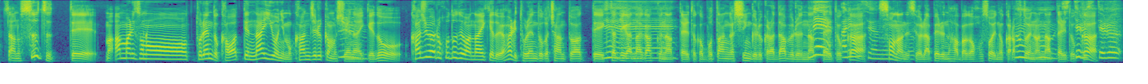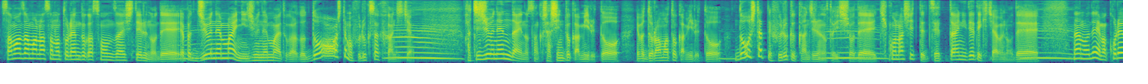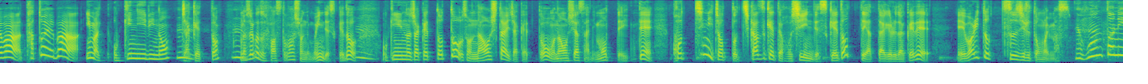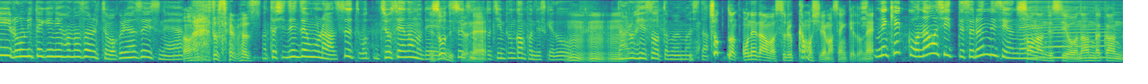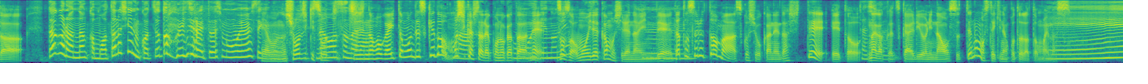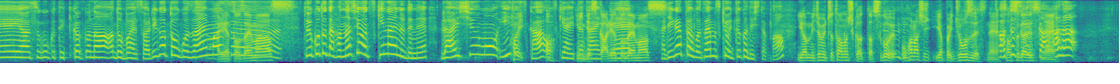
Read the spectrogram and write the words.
さああのスーツって、まあ、あんまりそのトレンド変わってないようにも感じるかもしれないけど、カジュアルほどではないけどやはりトレンドがちゃんとあって着丈が長くなったりとかボタンがシングルからダブルになったりとか、ねね。そうなんですよ。ラペルの幅が細いのから太いのになったりとかさまざまなそのトレンドが存在しているのでやっぱり10年前20年前とかだとどうしても古臭く感じちゃう。うん。80年代の写真とか見るとやっぱドラマとか見るとどうしたって古く感じるのと一緒でうん。着こなしって絶対に出てきちゃうのでうん。なのでまあこれは例えば今お気に入りのジャケット。うん。まあそれこそファストファッションでもいいんですけどうん。お気に入りのジャケットとその直したいジャケットをお直し屋さんに持っていってこっちにちょっと近づけてほしいんですけどってやってあげるだけでえー割と通じると思います。ね本当に論理的に話されて分かりやすいですね。ありがとうございます。私全然ほらスーツお女性なのでそうですよねスーツのことちんぷんかんぷんですけど、うんうんうん。なるへそと思いました。ちょっとお値段はするかもしれませんけどね。ね結構直しってするんですよね。そうなんですよ。なんだかんだ。だからなんかもう新しいの買っちゃった方がいいんじゃないって私も思いましたけど。いやもう正直そっちの方がいいと思うんですけど、もしかしたらこの方はね,、思い出のねそうそう思い出かもしれないんで、うんだとするとまあ少しお金出して、えー、と長く使えるように直すっていうのも素敵なことだと思います。えー、いやすごく的確なアドバイスありがとうございます。ありがとうございます。ということで話は尽きないのでね来週もいいですか、はいあお付き合いいただいて。いいんですか？ありがとうございます。ありがとうございます。今日いかがでしたか？いやめちゃめちゃ楽しかった。すごい。お話やっぱり上手ですね。さすがですね。あら。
